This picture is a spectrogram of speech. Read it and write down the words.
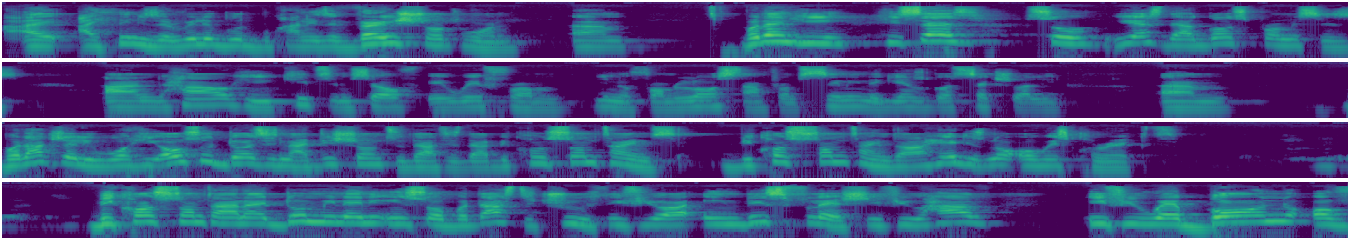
I, I think is a really good book and it's a very short one. Um, but then he, he says, so yes, there are God's promises and how he keeps himself away from, you know, from lust and from sinning against God sexually. Um, but actually, what he also does in addition to that is that because sometimes, because sometimes our head is not always correct. Because sometimes, I don't mean any insult, but that's the truth. If you are in this flesh, if you have, if you were born of,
